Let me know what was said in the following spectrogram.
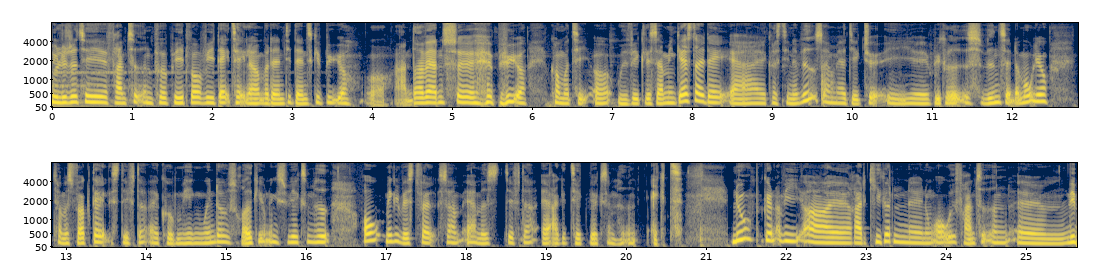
Du lytter til Fremtiden på P1, hvor vi i dag taler om, hvordan de danske byer og andre verdens øh, byer kommer til at udvikle sig. Min gæster i dag er øh, Christina Hvid, som er direktør i øh, Byggeriets Videnscenter Molio, Thomas Fogdal, stifter af Copenhagen Windows rådgivningsvirksomhed, og Mikkel Vestfald, som er medstifter af arkitektvirksomheden ACT. Nu begynder vi at rette kigger den nogle år ud i fremtiden. Vi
